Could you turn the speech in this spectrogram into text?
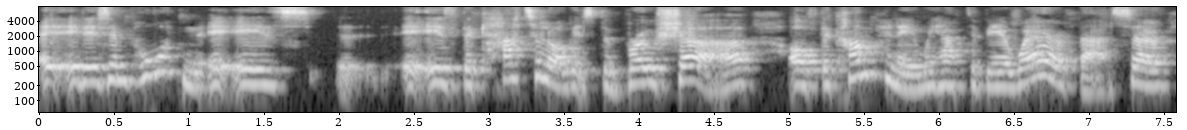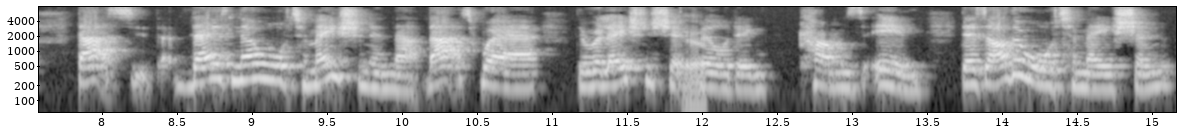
it is important. It is it is the catalog. It's the brochure of the company, and we have to be aware of that. So that's there's no automation in that. That's where the relationship yeah. building comes in. There's other automation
